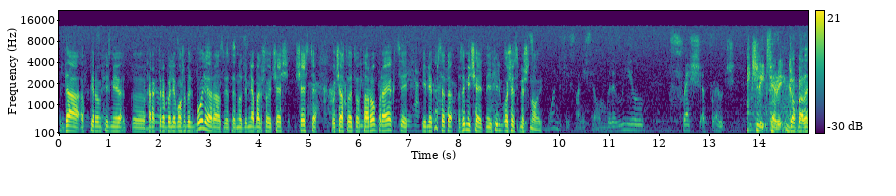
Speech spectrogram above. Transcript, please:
Да, в первом фильме э, характеры были, может быть, более развиты, но для меня большое счастье участвовать во втором проекте. И мне кажется, это замечательный фильм, очень смешной. Actually, Fairy Godmother.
